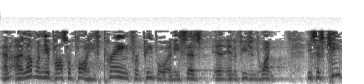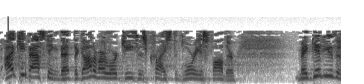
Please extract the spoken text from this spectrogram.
And I love when the Apostle Paul, he's praying for people and he says in, Ephesians 1, he says, keep, I keep asking that the God of our Lord Jesus Christ, the glorious Father, may give you the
